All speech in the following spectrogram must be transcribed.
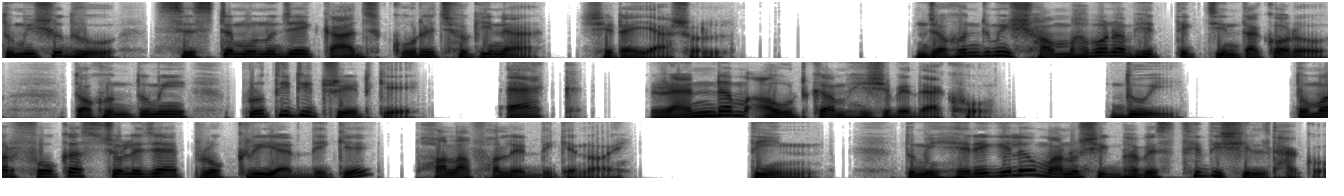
তুমি শুধু সিস্টেম অনুযায়ী কাজ করেছ কি না সেটাই আসল। যখন তুমি সম্ভাবনা ভিত্তিক চিন্তা করো তখন তুমি প্রতিটি ট্রেডকে এক র্যান্ডাম আউটকাম হিসেবে দেখো। দুই, তোমার ফোকাস চলে যায় প্রক্রিয়ার দিকে, ফলাফলের দিকে নয়। তিন, তুমি হেরে গেলেও মানসিকভাবে স্থিতিশীল থাকো।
